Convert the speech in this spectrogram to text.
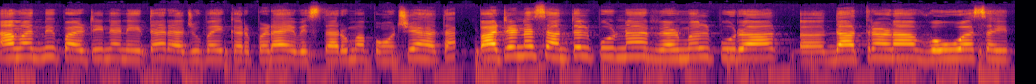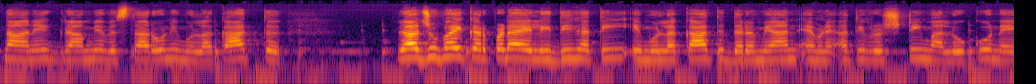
આમ આદમી પાર્ટીના નેતા રાજુભાઈ કરપડા એ વિસ્તારોમાં પહોંચ્યા હતા. પાટણના સાંતલપુરના, રણમલપુરા, દાત્રાણા વૌવા સહિતના અનેક ગ્રામ્ય વિસ્તારોની મુલાકાત રાજુભાઈ કરપડાએ લીધી હતી. એ મુલાકાત દરમિયાન એમણે અતિવૃષ્ટિમાં લોકોને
